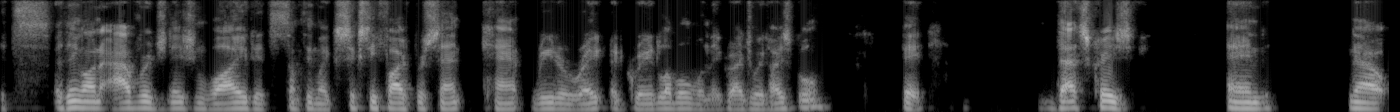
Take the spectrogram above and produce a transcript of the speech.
it's i think on average nationwide it's something like 65% can't read or write at grade level when they graduate high school. Okay. That's crazy. And now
